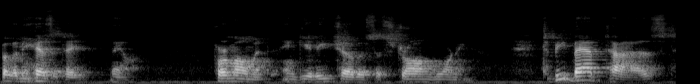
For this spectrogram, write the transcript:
But let me hesitate now for a moment and give each of us a strong warning. To be baptized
